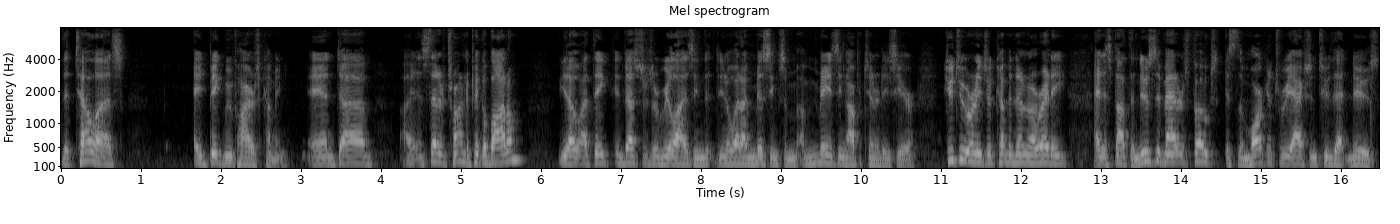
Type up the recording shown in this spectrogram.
that tell us a big move higher is coming. And um, uh, instead of trying to pick a bottom, you know, I think investors are realizing that, you know what, I'm missing some amazing opportunities here. Q2 earnings are coming in already, and it's not the news that matters, folks. It's the market's reaction to that news.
